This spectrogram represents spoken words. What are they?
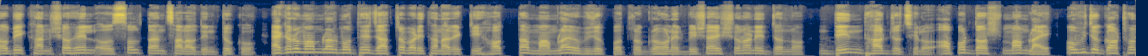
নবী খান সোহেল ও সুলতান সালাউদ্দিন টুকু। এগারো মামলার মধ্যে যাত্রাবাড়ি থানার একটি হত্যা মামলায় অভিযোগপত্র গ্রহণের বিষয়ে শুনানির জন্য দিন ধার্য ছিল। অপর দশ মামলায় অভিযোগ গঠন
